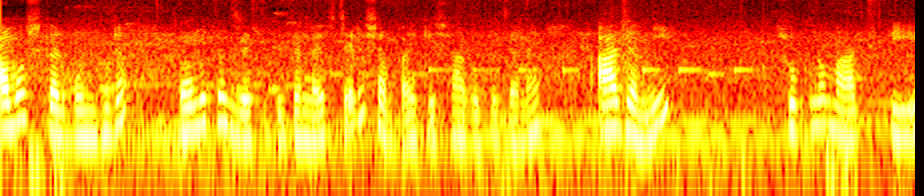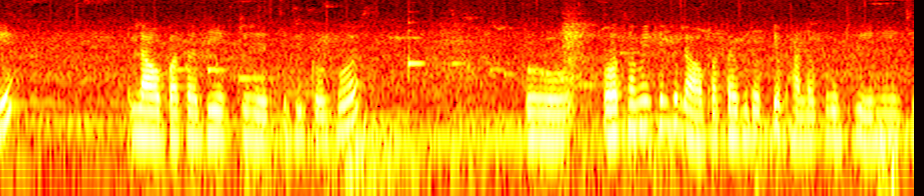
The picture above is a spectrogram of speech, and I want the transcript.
নমস্কার বন্ধুরা অমিতাজ রেসিপিজ অ্যান্ড লাইফস্টাইলে সবাইকে স্বাগত জানাই। আজ আমি শুকনো মাছ দিয়ে লাউ পাতা দিয়ে একটি রেসিপি করব। তো প্রথমে কিন্তু লাউ পাতাগুলোকে ভালো করে ধুয়ে নিয়েছি,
